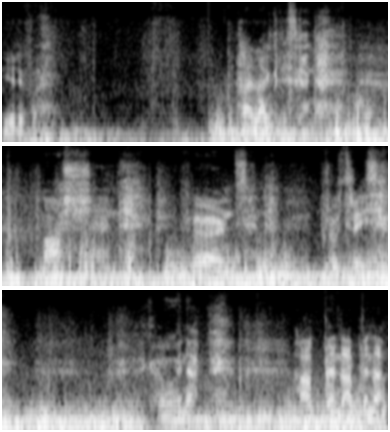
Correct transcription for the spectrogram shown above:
Beautiful. I like this kind of marsh and ferns and fruit trees. Going up, up and up and up.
